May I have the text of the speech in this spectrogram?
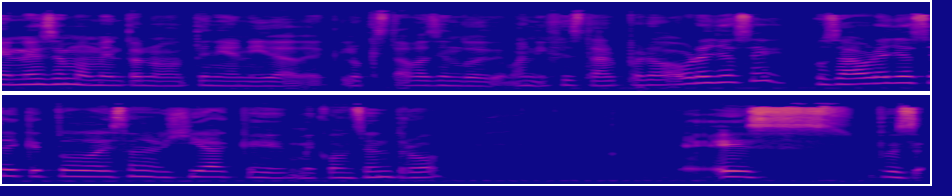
en ese momento no tenía ni idea de lo que estaba haciendo de manifestar, pero ahora ya sé, o sea, ahora ya sé que toda esa energía que me concentro es, pues,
